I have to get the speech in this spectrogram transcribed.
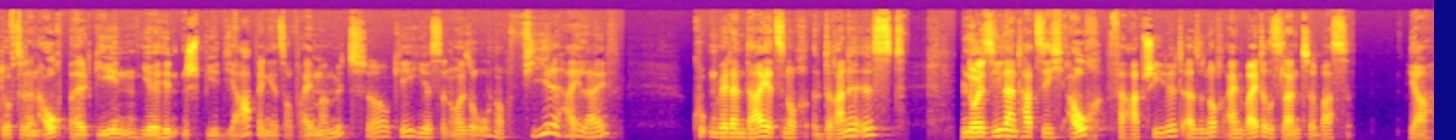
Dürfte dann auch bald gehen. Hier hinten spielt Japan jetzt auf einmal mit. Okay, hier ist dann also auch noch viel Highlife. Gucken, wer dann da jetzt noch dran ist. Neuseeland hat sich auch verabschiedet, also noch ein weiteres Land, was ja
